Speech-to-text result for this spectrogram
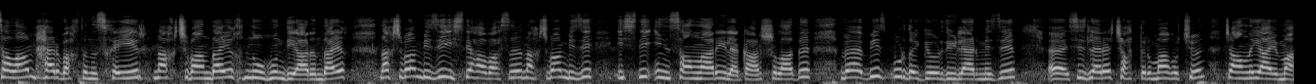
Salam, hər vaxtınız xeyir. Naxçıvandayıq, Nuhun diyarındayıq. Naxçıvan bizi isti havası, Naxçıvan bizi isti insanları ilə qarşıladı və biz burada gördüklərimizi ə, sizlərə çatdırmaq üçün canlı yayıma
